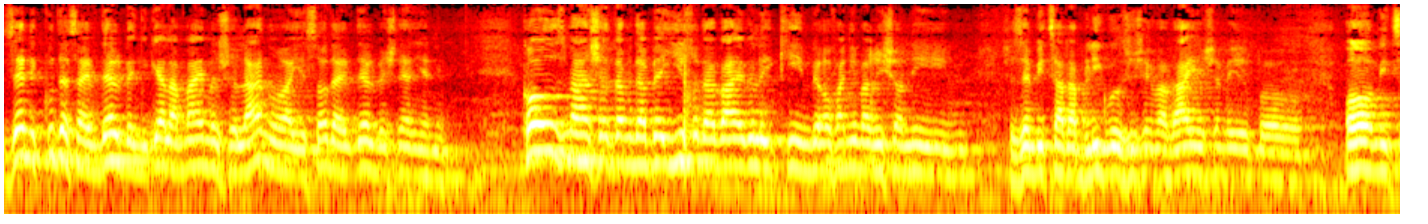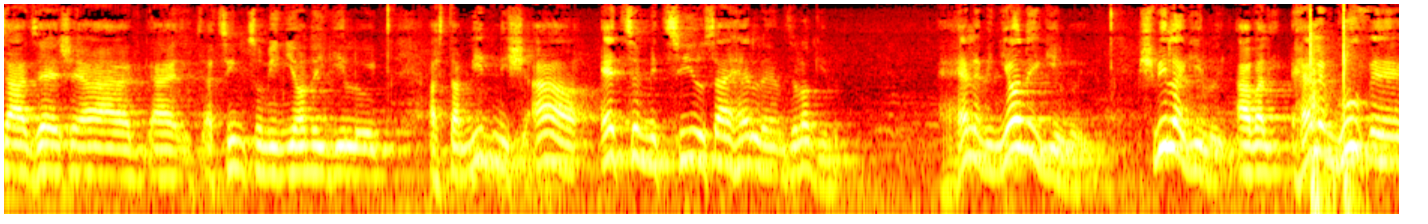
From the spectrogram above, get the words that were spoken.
זה נקודת ההבדל בין ניגל המיימר שלנו, היסוד ההבדל בין שני עניינים. כל זמן שאתה מדבר ייחוד הוואי וליקים באופנים הראשונים, שזה מצד הבלי גבול של שם הוואי שמאיר פה, או מצד זה שהצמצום עניון גילוי, אז תמיד נשאר עצם מציאוס ההלם, זה לא גילוי. הלם עניון גילוי, בשביל הגילוי, אבל הלם גוף, אה,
